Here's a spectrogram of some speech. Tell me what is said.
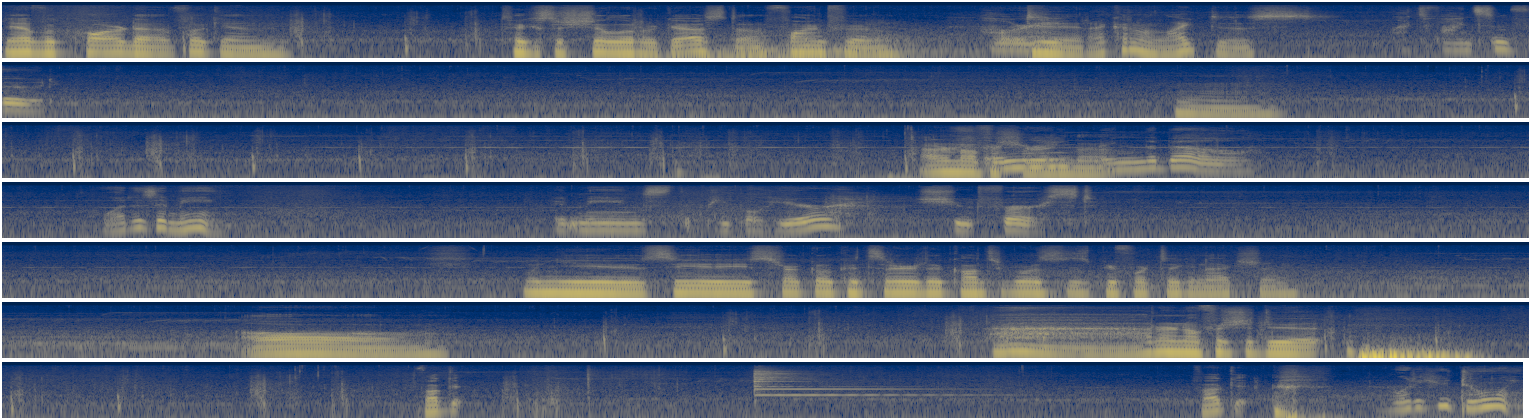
You have a car that fucking takes a shitload of gas though. Fine food. All right, Dude, I kinda like this. let's find some food. Hmm. I don't know sure Friendly, in that. ring the bell. What does it mean? It means the people here shoot first. When you see a circle, consider the consequences before taking action. Oh. I don't know if I should do it. Fuck it. Fuck it. What are you doing?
